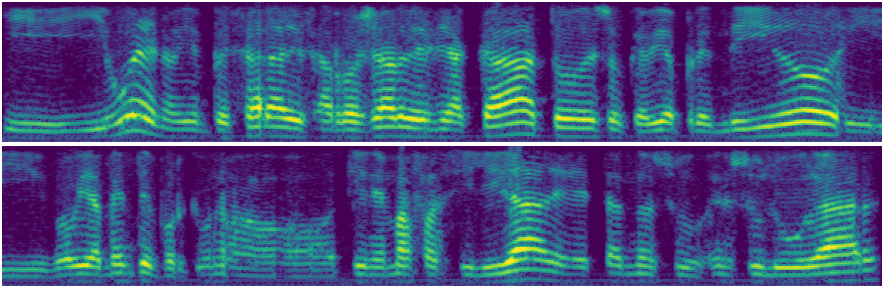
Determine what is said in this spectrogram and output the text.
y, bueno, y empezar a desarrollar desde acá todo eso que había aprendido, y obviamente porque uno tiene más facilidades estando en su, en su lugar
